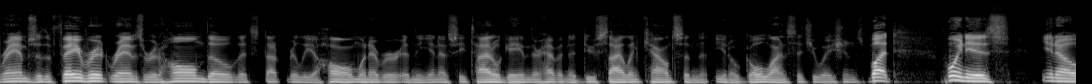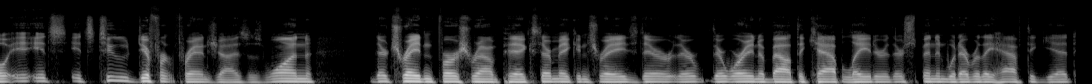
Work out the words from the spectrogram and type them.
Rams are the favorite. Rams are at home, though that's not really a home. Whenever in the NFC title game, they're having to do silent counts and you know goal line situations. But point is, you know, it's it's two different franchises. One they're trading first round picks. They're making trades. They're they're they're worrying about the cap later. They're spending whatever they have to get.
